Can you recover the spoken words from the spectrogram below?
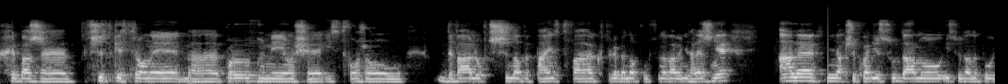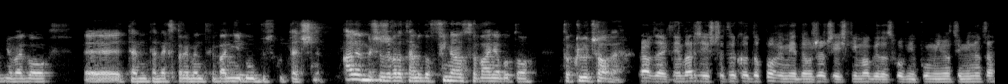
chyba że wszystkie strony e, porozumieją się i stworzą dwa lub trzy nowe państwa, które będą funkcjonowały niezależnie, ale na przykładzie Sudanu i Sudanu Południowego e, ten, ten eksperyment chyba nie byłby skuteczny. Ale myślę, że wracamy do finansowania, bo to to kluczowe. Prawda, jak najbardziej. Jeszcze tylko dopowiem jedną rzecz, jeśli mogę, dosłownie pół minuty, minuta,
